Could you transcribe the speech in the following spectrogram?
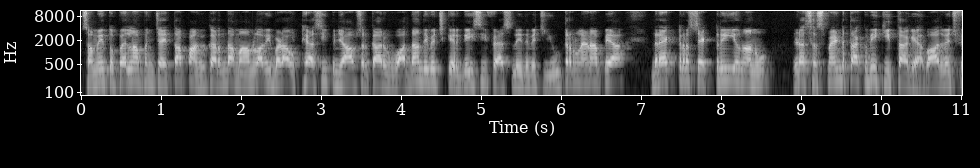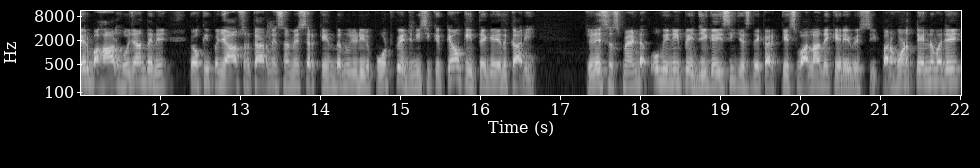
ਸਮੇਂ ਤੋਂ ਪਹਿਲਾਂ ਪੰਚਾਇਤਾਂ ਭੰਗ ਕਰਨ ਦਾ ਮਾਮਲਾ ਵੀ ਬੜਾ ਉੱਠਿਆ ਸੀ। ਪੰਜਾਬ ਸਰਕਾਰ ਵਿਵਾਦਾਂ ਦੇ ਵਿੱਚ ਘਿਰ ਗਈ ਸੀ। ਫੈਸਲੇ ਦੇ ਵਿੱਚ ਯੂ ਟਰਨ ਲੈਣਾ ਪਿਆ। ਡਾਇਰੈਕਟਰ, ਸੈਕਟਰੀ ਉਹਨਾਂ ਨੂੰ ਜਿਹੜਾ ਸਸਪੈਂਡ ਤੱਕ ਵੀ ਕੀਤਾ ਗਿਆ, ਬਾਅਦ ਵਿੱਚ ਫਿਰ ਬਹਾਲ ਹੋ ਜਾਂਦੇ ਨੇ, ਕਿਉਂਕਿ ਪੰਜਾਬ ਸਰਕਾਰ ਨੇ ਸਮੇਂ ਸਿਰ ਕੇਂਦਰ ਨੂੰ ਜਿਹੜੀ ਰਿਪੋਰਟ ਭੇਜਣੀ ਸੀ ਕਿ ਕਿਉਂ ਕੀਤੇ ਗਏ ਅਧਿਕਾਰੀ, ਜਿਹੜੇ ਸਸਪੈਂਡ ਉਹ ਵੀ ਨਹੀਂ ਭੇਜੀ ਗਈ ਸੀ, ਜਿਸ ਦੇ ਕਰਕੇ ਸਵਾਲਾਂ ਦੇ ਘੇਰੇ ਵਿੱਚ ਸੀ। ਪਰ ਹੁਣ 3 ਵਜੇ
